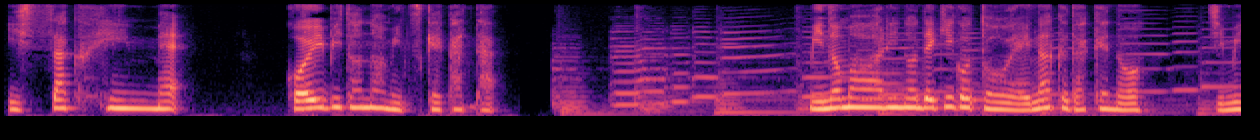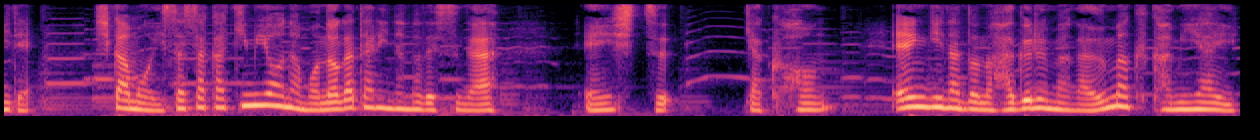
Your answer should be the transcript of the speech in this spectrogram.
一作品目恋人の見つけ方身の回りの出来事を描くだけの地味でしかもいささか奇妙な物語なのですが演出、脚本、演技などの歯車がうまく噛み合い、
